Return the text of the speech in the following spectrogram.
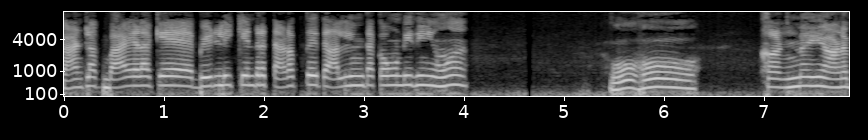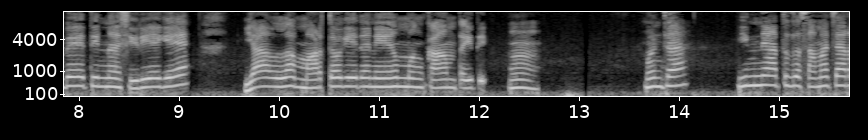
ಗಾಂಟ್ಲಕ್ ಬಾಯ್ ಹೇಳಕ್ಕೆ ಬಿಡ್ಲಿಕ್ಕೆ ಅಂದ್ರೆ ತಡಪ್ತೈತೆ ಅಲ್ಲಿಂದ ತಗೊಂಡಿದೀನಿ ಓಹೋ ಹಣ್ಣಯ್ಯ ಅಣಬೆ ತಿನ್ನ ಸಿರಿಯಾಗೆ. ಎಲ್ಲ ಮರ್ತೋಗಿದ್ದಾನೆ ಮಂಗ್ ಕಾಣ್ತೈತಿ ಹ್ಮ್ ಮುಂಜ, ಇನ್ಯಾತದ ಸಮಾಚಾರ?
